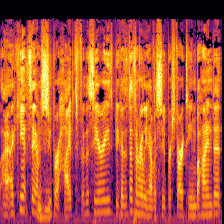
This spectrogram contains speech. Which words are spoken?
I, I can't say I'm super hyped for the series because it doesn't really have a superstar team behind it,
